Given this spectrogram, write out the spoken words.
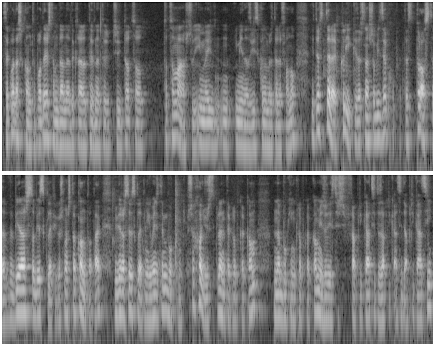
zakładasz konto, podajesz tam dane deklaratywne, czyli to, co, to, co masz, czyli e-mail, imię, nazwisko, numer telefonu i to jest tyle. Klik, i zaczynasz robić zakupy. To jest proste. Wybierasz sobie sklep, jak już masz to konto, tak? Wybierasz sobie sklep, niech będzie ten booking. Przechodzisz z plente.com na booking.com. Jeżeli jesteś w aplikacji, to z aplikacji do aplikacji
